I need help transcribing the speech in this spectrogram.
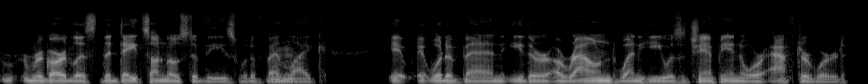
regardless, the dates on most of these would have been Mhm. like, it it would have been either around when he was a champion or afterward.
